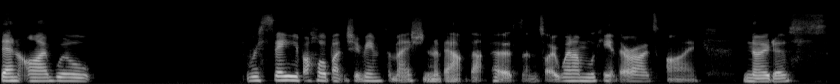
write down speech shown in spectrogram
then I will receive a whole bunch of information about that person. So when I'm looking at their eyes, I notice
